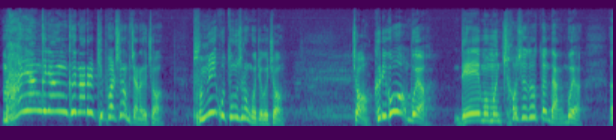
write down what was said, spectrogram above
마냥 그냥 그날을 기뻐할 수는 없잖아, 그렇죠? 분명히 고통스러운 거죠, 그렇죠? 저 그리고 뭐야? 내 몸은 처서도 떤다. 뭐야? 어,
